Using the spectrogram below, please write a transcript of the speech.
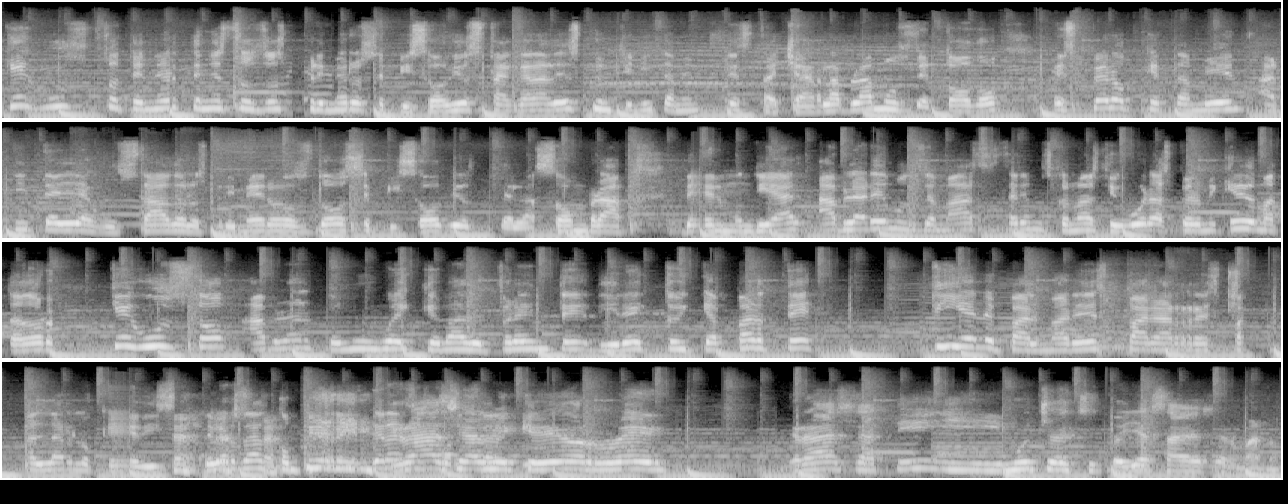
qué gusto tenerte en estos dos primeros episodios. Te agradezco infinitamente esta charla. Hablamos de todo. Espero que también a ti te haya gustado los primeros dos episodios de La Sombra del Mundial. Hablaremos de más, estaremos con más figuras, pero mi querido Matador, qué gusto hablar con un güey que va de frente, directo y que aparte tiene palmarés para respaldar lo que dice. De verdad, con gracias. Gracias, mi querido Rubén. Gracias a ti y mucho éxito, ya sabes, hermano.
